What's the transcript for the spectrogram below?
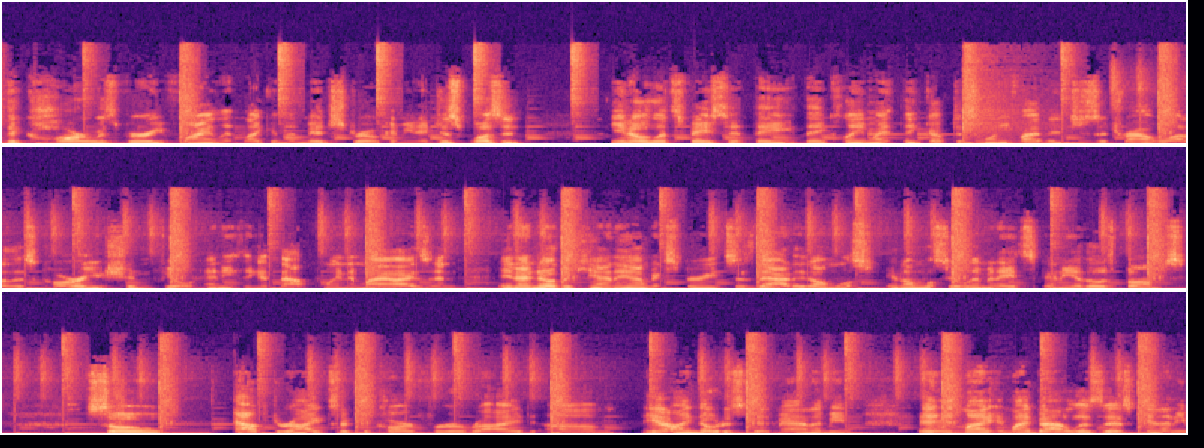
the car was very violent, like in the mid stroke. I mean, it just wasn't, you know, let's face it, they they claim I think up to 25 inches of travel out of this car. You shouldn't feel anything at that point in my eyes. And and I know the Can Am experiences that. It almost it almost eliminates any of those bumps. So after I took the car for a ride, um, you know, I noticed it, man. I mean, and my my battle is this can any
